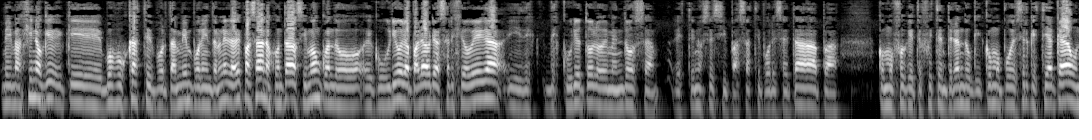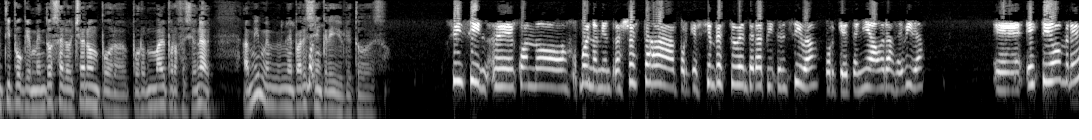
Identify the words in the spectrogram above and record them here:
me imagino que, vos buscaste por también por internet, la vez pasada nos contaba Simón cuando eh, cubrió la palabra Sergio Vega y descubrió todo lo de Mendoza. Este, no sé si pasaste por esa etapa, cómo fue que te fuiste enterando que cómo puede ser que esté acá un tipo que en Mendoza lo echaron por, por mal profesional. A mí me, parece increíble todo eso. Sí, sí, cuando, bueno, mientras yo estaba, porque siempre estuve en terapia intensiva, porque tenía horas de vida, este hombre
